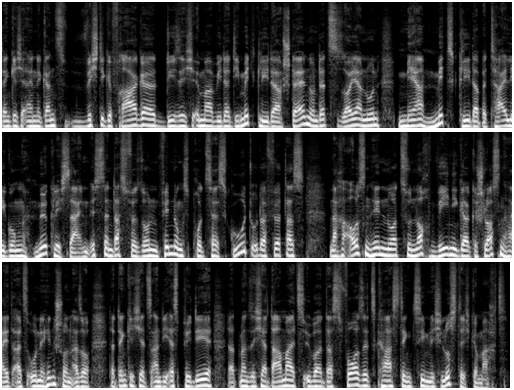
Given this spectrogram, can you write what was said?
denke ich, eine ganz wichtige Frage, die sich immer wieder die Mitglieder stellen. Und jetzt soll ja nun mehr Mitgliederbeteiligung möglich sein. Ist denn das für so einen Findungsprozess gut oder führt das nach außen hin nur zu noch weniger Geschlossenheit als ohnehin schon? Also da denke ich jetzt an die SPD. Da hat man sich ja damals über das Vorsitzcasting ziemlich lustig gemacht.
